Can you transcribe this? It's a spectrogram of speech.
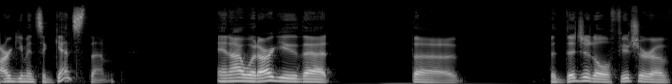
arguments against them. And I would argue that the the digital future of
